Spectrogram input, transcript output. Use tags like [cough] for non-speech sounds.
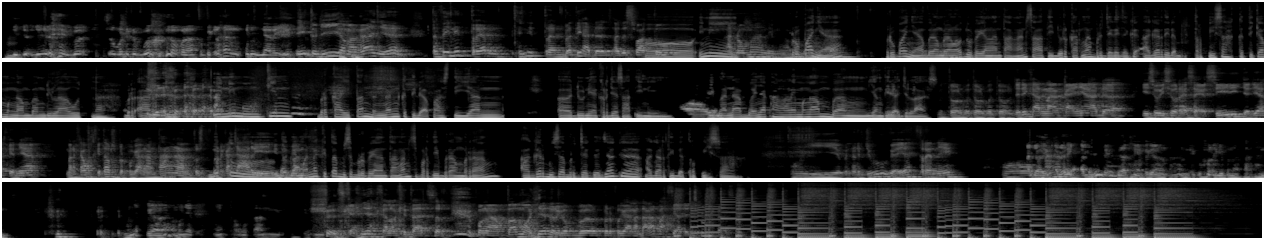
Hmm. Jujur, jujur [laughs] gue seumur hidup gue gue gak pernah kepikiran [laughs] nyari itu. Itu dia makanya. Tapi ini tren, ini tren berarti ada ada suatu Oh, ini anomali. Rupanya, rupanya barang-barang laut berpegangan tangan saat tidur karena berjaga-jaga agar tidak terpisah ketika mengambang di laut. Nah, berarti [laughs] ini mungkin berkaitan dengan ketidakpastian eh, dunia kerja saat ini, Oh di mana banyak hal-hal yang mengambang yang tidak jelas. Betul betul betul. Jadi karena kayaknya ada isu-isu resesi, jadi akhirnya mereka wah kita harus berpegangan tangan, terus mereka cari gitu kan. Bagaimana kita bisa berpegangan tangan seperti berang-berang agar bisa berjaga-jaga agar tidak terpisah. Oh iya benar juga ya trennya. Oh ada ada menarik. ada yang binatang yang pegangan tangan nih. Gue lagi penasaran. [laughs] monyet tangan, monyet monyet rambutan gitu. [laughs] Kayaknya kalau kita search mengapa monyet ber- ber- berpegangan tangan pasti ada juga.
